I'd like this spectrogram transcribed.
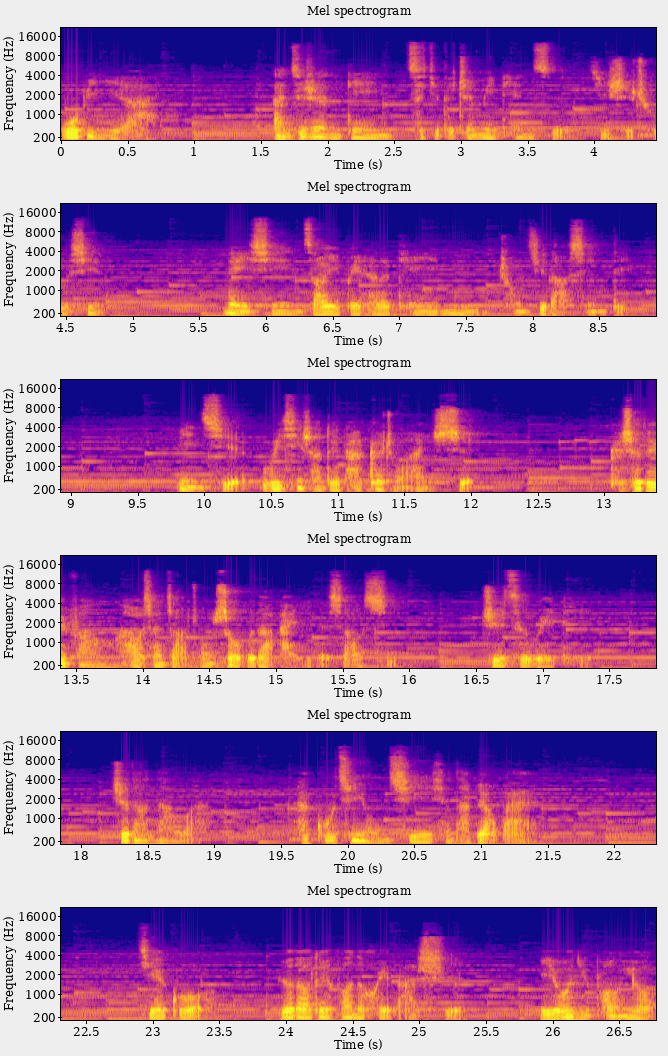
无比依赖，暗自认定自己的真命天子及时出现，内心早已被他的甜言蜜语冲击到心底，并且微信上对他各种暗示，可是对方好像假装收不到爱意的消息，只字未提。直到那晚，他鼓起勇气向他表白，结果得到对方的回答是：“已有女朋友，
